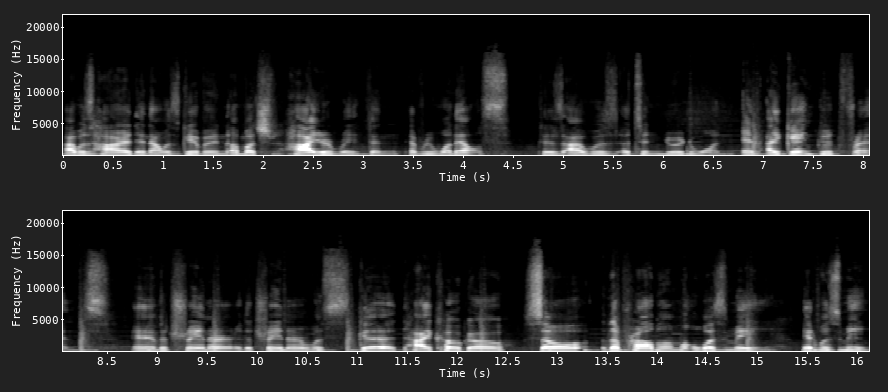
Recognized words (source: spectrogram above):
I was hired and I was given a much higher rate than everyone else because I was a tenured one and I gained good friends. And the trainer, the trainer was good. Hi, Coco. So the problem was me. It was me.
